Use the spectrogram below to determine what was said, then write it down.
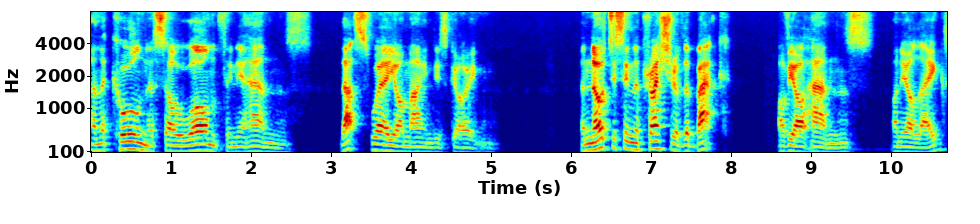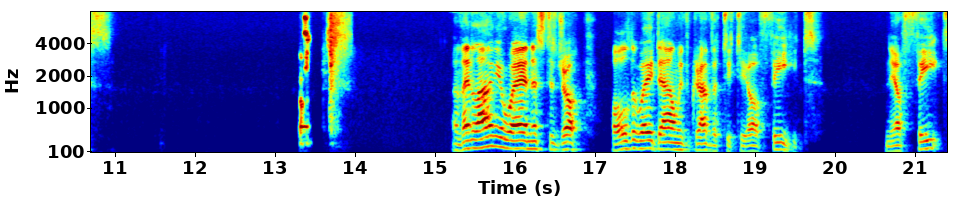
and the coolness or warmth in your hands. That's where your mind is going. And noticing the pressure of the back of your hands on your legs. And then allowing your awareness to drop all the way down with gravity to your feet. And your feet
